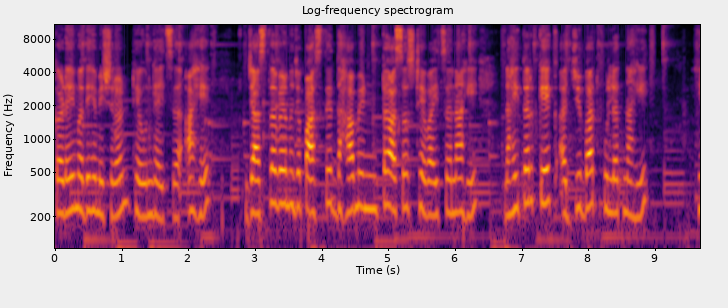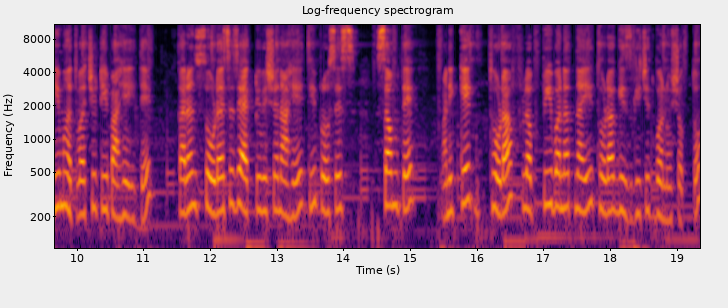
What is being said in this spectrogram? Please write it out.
कढईमध्ये हे मिश्रण ठेवून घ्यायचं आहे. जास्त वेळ म्हणजे पाच ते दहा मिनटं असंच ठेवायचं नाही. नाहीतर केक अजिबात फुलत नाही ही महत्त्वाची टीप आहे इथे. कारण सोड्याचं जे ॲक्टिवेशन आहे ती प्रोसेस संपते आणि केक थोडा फ्लप्पी बनत नाही थोडा गिजगिजीत बनू शकतो.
